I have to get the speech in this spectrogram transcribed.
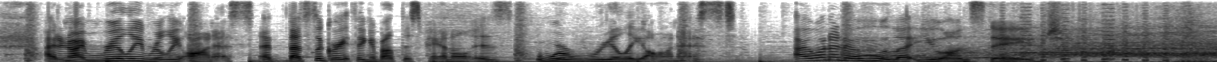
I don't know, I'm really, really honest. That's the great thing about this panel is we're really honest. I want to know who let you on stage.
